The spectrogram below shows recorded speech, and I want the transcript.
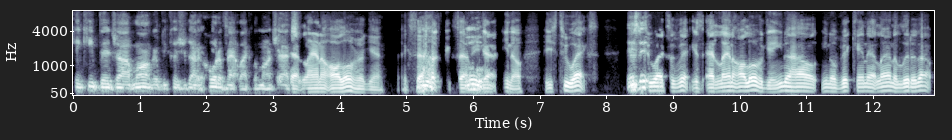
can keep their job longer because you got a quarterback like Lamar Jackson. Atlanta all over again. Except, Ooh. except Ooh. he got, you know, he's two X. Is He's it? two X of Vic. It's Atlanta all over again. You know how you know Vic came to Atlanta, lit it up,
